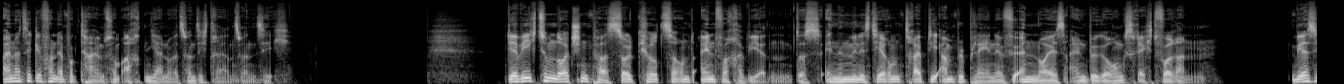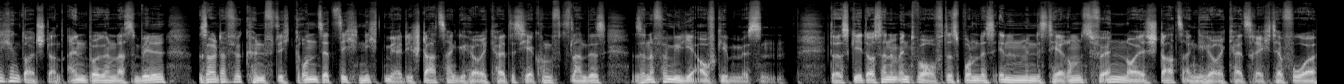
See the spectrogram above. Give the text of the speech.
Ein Artikel von Epoch Times vom 8. Januar 2023. Der Weg zum deutschen Pass soll kürzer und einfacher werden. Das Innenministerium treibt die Ampelpläne für ein neues Einbürgerungsrecht voran. Wer sich in Deutschland einbürgern lassen will, soll dafür künftig grundsätzlich nicht mehr die Staatsangehörigkeit des Herkunftslandes seiner Familie aufgeben müssen. Das geht aus einem Entwurf des Bundesinnenministeriums für ein neues Staatsangehörigkeitsrecht hervor,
